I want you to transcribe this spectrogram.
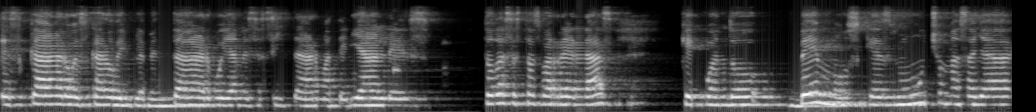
es caro, es caro de implementar, voy a necesitar materiales, todas estas barreras que cuando vemos que es mucho más allá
